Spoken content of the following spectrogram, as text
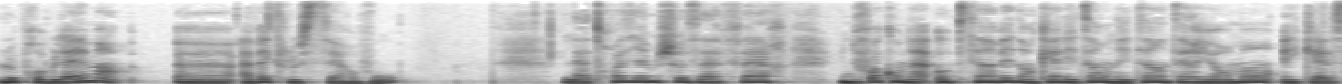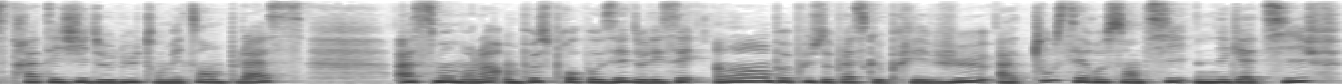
Le problème euh, avec le cerveau, la troisième chose à faire, une fois qu'on a observé dans quel état on était intérieurement et quelle stratégie de lutte on mettait en place, à ce moment-là, on peut se proposer de laisser un peu plus de place que prévu à tous ces ressentis négatifs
